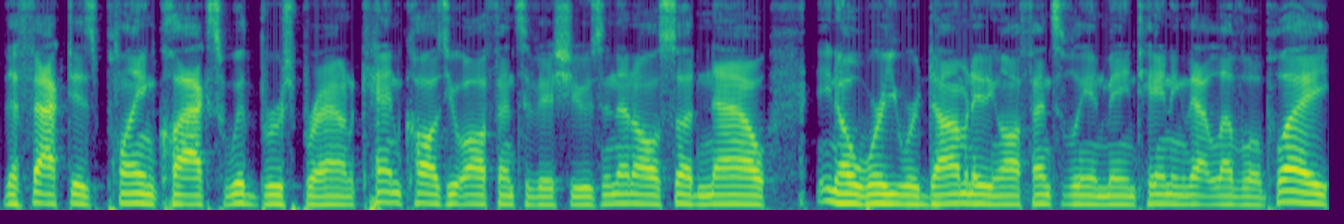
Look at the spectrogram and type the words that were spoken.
the fact is, playing Clax with Bruce Brown can cause you offensive issues. And then all of a sudden, now, you know, where you were dominating offensively and maintaining that level of play,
